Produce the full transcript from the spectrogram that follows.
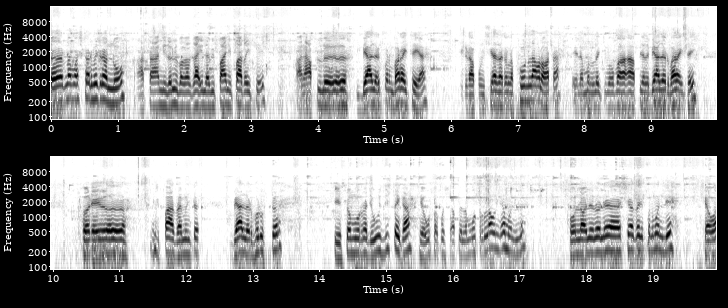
तर नमस्कार मित्रांनो आता आम्ही झालो बघा गाईला बी पाणी पाजायचंय. आणि आपलं ब्याजर पण भरायचं या तिकडे आपण शेजाऱ्याला फोन लावला होता. त्याला म्हणलं की बाबा आपल्याला ब्याजर भरायचंय. थोडे वेळ म्हणजे पाच दहा मिनटं ब्याजर भरूच तर. ते समोर जे ऊस दिसतंय का? हे ऊसापासून आपल्याला मोटर लावून द्या म्हणलं. फोन लावलेलं शेजारी पण म्हणले ठेवा.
